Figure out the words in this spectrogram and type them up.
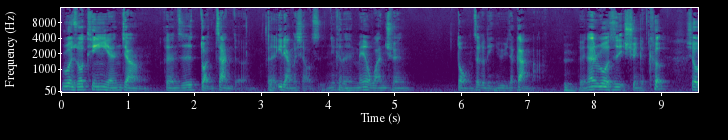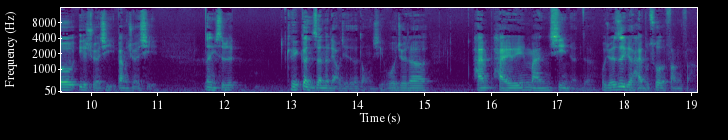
如果你说听演讲，可能只是短暂的，可能一两个小时，你可能没有完全懂这个领域在干嘛，嗯，对，但如果是选个课，修一个学期、半个学期，那你是不是可以更深的了解这个东西？我觉得。还还蛮吸引人的，我觉得是一个还不错的方法。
